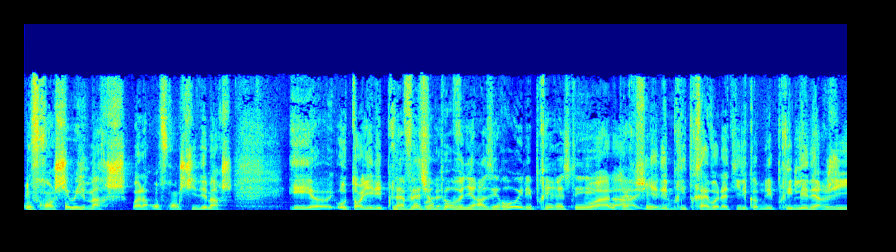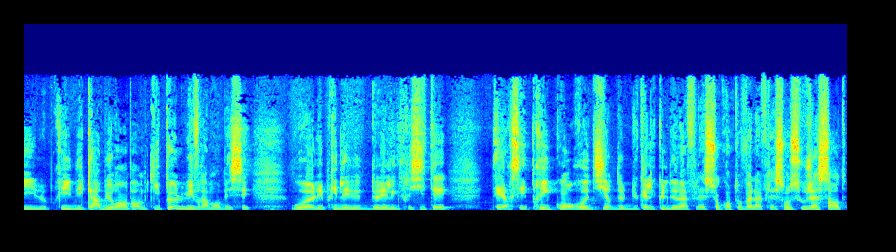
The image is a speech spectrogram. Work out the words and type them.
On franchit des marches. Voilà, on franchit des marches. Et euh, autant il y a des prix. L'inflation peut revenir à zéro et les prix rester voilà, au perché. Il y a des prix très volatiles, comme les prix de l'énergie, le prix des carburants, par exemple, qui peut lui vraiment baisser, ou euh, les prix de l'électricité. D'ailleurs, ces prix qu'on retire du calcul de l'inflation quand on va à l'inflation sous-jacente.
